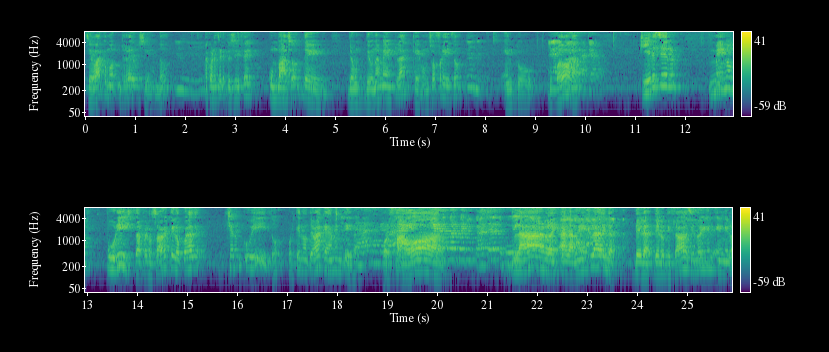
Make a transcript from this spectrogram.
se va como reduciendo. Ujú. Acuérdense que tú hiciste un vaso de, de, un- de una mezcla, que es un sofrito, en tu licuadora. claro. Quieres ser menos purista, pero sabes que lo puedes hacer, échale un cubito, porque no te vas a quedar mentira. Por favor. Claro, a la mezcla de, la, de, la- de lo que estabas haciendo en el, en el.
